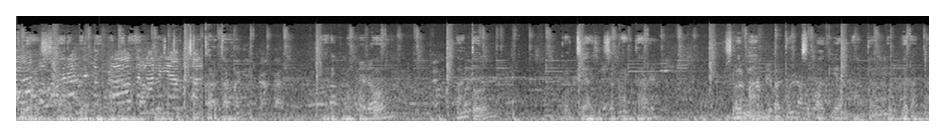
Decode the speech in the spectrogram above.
kues dari berbagai daerah di Yogyakarta, dari Pulau Progo, Bantul, Koja Yogyakarta, Sleman, dan sebagian ada beberapa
